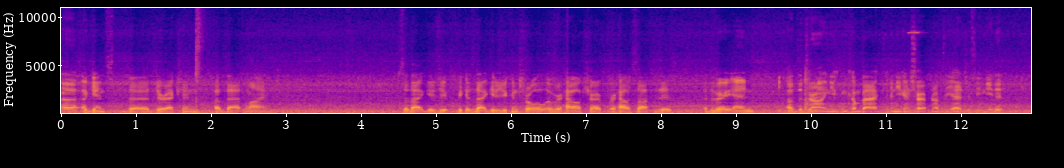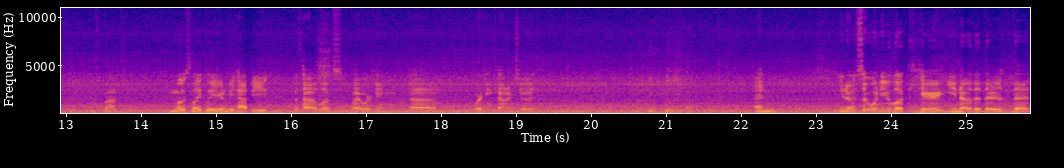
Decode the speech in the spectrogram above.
uh, against the direction of that line. So that gives you, because that gives you control over how sharp or how soft it is. At the very end of the drawing, you can come back and you can sharpen up the edge if you need it. Most likely you're going to be happy with how it looks by working, uh, working counter to it. And, you know, so when you look here, you know that there's, that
